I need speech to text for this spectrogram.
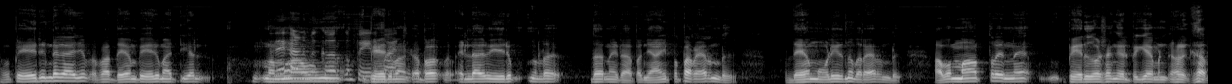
അപ്പോൾ പേരിന്റെ കാര്യം അപ്പോൾ അദ്ദേഹം പേര് മാറ്റിയാൽ നന്നാവും പേര് മാറ്റി. അപ്പോൾ എല്ലാവരും ഏരും എന്നുള്ള ധാരണയിലാണ് അപ്പം ഞാനിപ്പോൾ പറയാറുണ്ട് അദ്ദേഹം മോളിൽ ഇരുന്ന് പറയാറുണ്ട് അവൻ മാത്രം എന്നെ പേരുദോഷം കേൾപ്പിക്കാൻ വേണ്ടി നടക്കാം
